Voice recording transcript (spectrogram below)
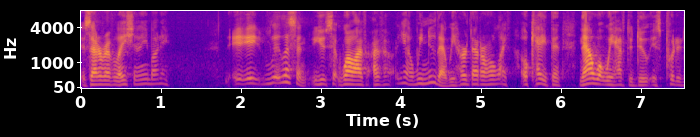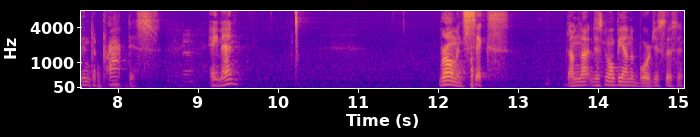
Is that a revelation, anybody? It, listen, you said, well, I've, I've, yeah, we knew that. We heard that our whole life. Okay, then now what we have to do is put it into practice. Amen? Amen? Romans 6. I'm not, this won't be on the board, just listen.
